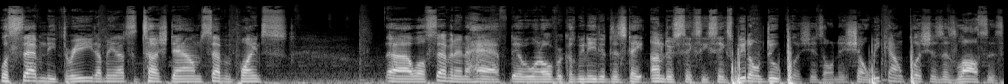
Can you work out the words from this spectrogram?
was 73. I mean, that's a touchdown, seven points. Uh, well, seven and a half they went over because we needed to stay under 66. We don't do pushes on this show. We count pushes as losses.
